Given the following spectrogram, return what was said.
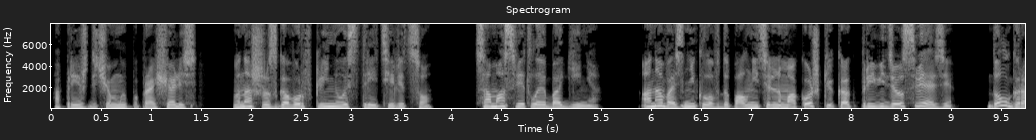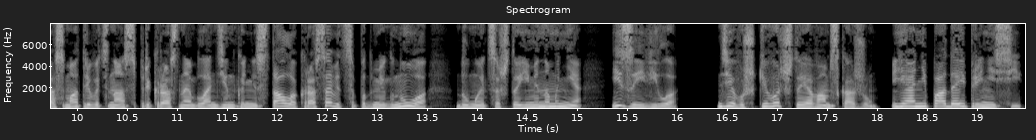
А прежде чем мы попрощались, в наш разговор вклинилось третье лицо. Сама светлая богиня. Она возникла в дополнительном окошке, как при видеосвязи. Долго рассматривать нас прекрасная блондинка не стала, красавица подмигнула, думается, что именно мне, и заявила. «Девушки, вот что я вам скажу. Я не подай принеси,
